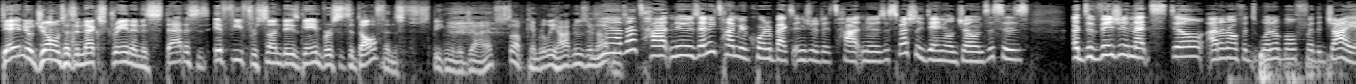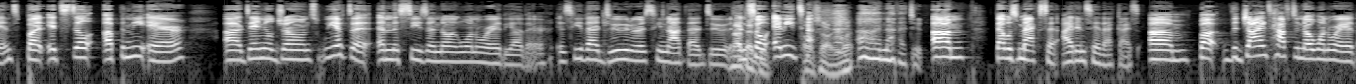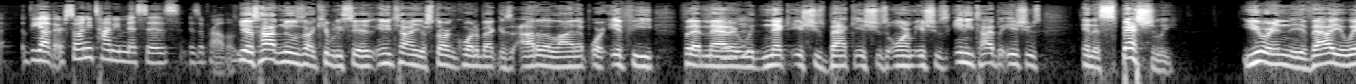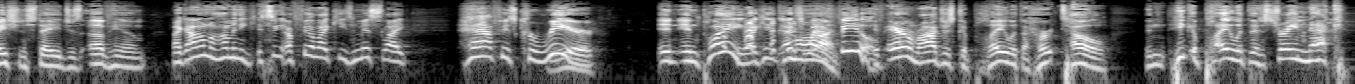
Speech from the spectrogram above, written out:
Daniel Jones has a neck strain, and his status is iffy for Sunday's game versus the Dolphins. Speaking of the Giants, what's up, Kimberley? Hot news or not? Yeah, that's hot news. Anytime your quarterback's injured, it's hot news, especially Daniel Jones. This is a division that's still, I don't know if it's winnable for the Giants, but it's still up in the air. Uh, Daniel Jones, we have to end the season knowing one way or the other. Is he that dude or is he not that dude? Not and that so dude. anytime, Oh, sorry, what? Uh, not that dude. Um, that was Max said. I didn't say that, guys. Um, but the Giants have to know one way or the other. So anytime he misses is a problem. Yeah, it's hot news, like Kimberley says. Anytime your starting quarterback is out of the lineup or iffy, for that matter, Mm-hmm. with neck issues, back issues, arm issues, any type of issues, and especially you're in the evaluation stages of him. Like I don't know how many. I feel like he's missed like half his career in in playing. Like he, that's Come the way I feel. If Aaron Rodgers could play with a hurt toe, then he could play with a strained neck.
